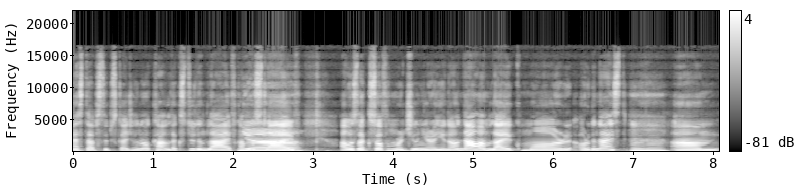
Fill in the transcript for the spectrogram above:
messed up sleep schedule you know like student life campus Yeah. life i was like sophomore junior you know now i'm like more organized Mm-hmm. um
